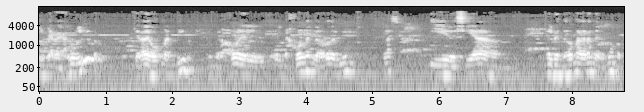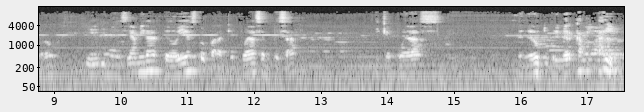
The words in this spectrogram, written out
y me regaló un libro, que era de Bob Mandino, el mejor, el, el mejor vendedor del mundo. Clásico. Y decía, el vendedor más grande del mundo, perdón. Y, y me decía, mira, te doy esto para que puedas empezar y que puedas tener tu primer capital.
